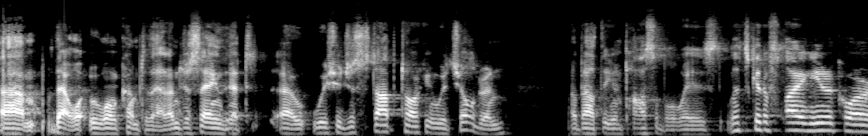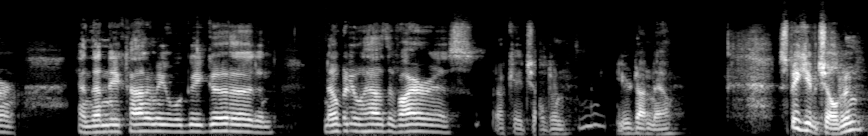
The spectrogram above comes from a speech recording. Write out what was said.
Um, that we won't come to that. I'm just saying that uh, we should just stop talking with children about the impossible ways. Let's get a flying unicorn, and then the economy will be good, and Nobody will have the virus. Okay, children, you're done now. Speaking of children,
